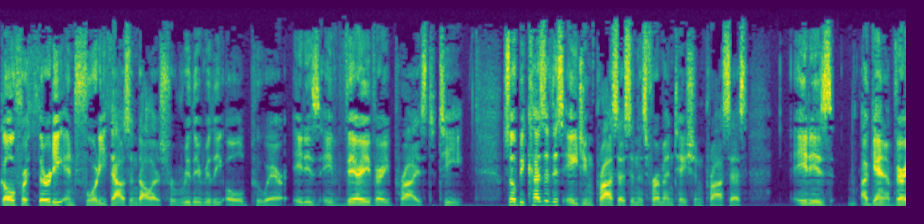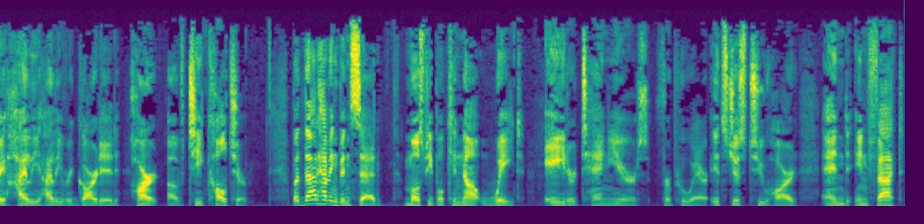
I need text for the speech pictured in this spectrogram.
go for thirty and forty thousand dollars for really, really old pu'er. It is a very, very prized tea. So because of this aging process and this fermentation process, it is again a very highly, highly regarded part of tea culture. But that having been said, most people cannot wait eight or ten years for pu'er. It's just too hard. And in fact,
